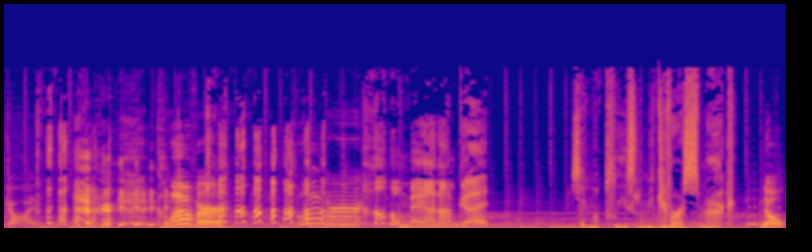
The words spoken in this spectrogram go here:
god. Clever. Clever. Oh man, I'm good. Sigma, please, let me give her a smack. No,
